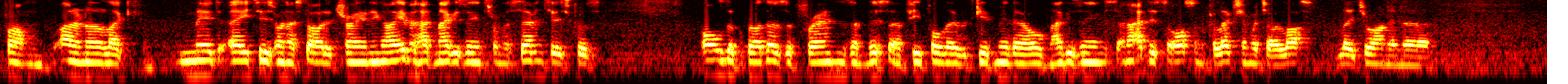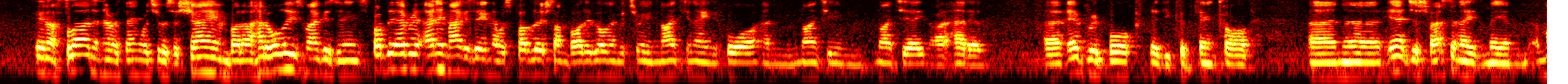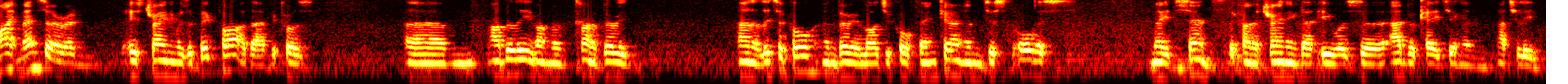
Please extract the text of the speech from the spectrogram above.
from I don't know like mid 80s when I started training. I even had magazines from the 70s because older brothers of friends and this uh, people. They would give me their old magazines, and I had this awesome collection which I lost later on in a in a flood and everything, which was a shame. But I had all these magazines, probably every any magazine that was published on bodybuilding between 1984 and 1998. I had it. Uh, every book that you could think of, and uh, yeah, it just fascinated me. And Mike Mentzer and his training was a big part of that because um, I believe I'm a kind of very analytical and very logical thinker, and just all this made sense. The kind of training that he was uh, advocating, and actually,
